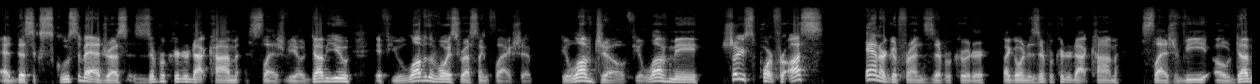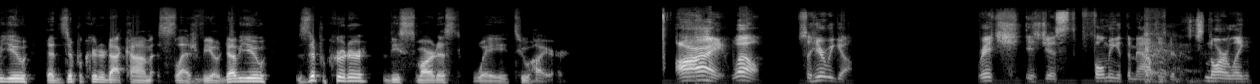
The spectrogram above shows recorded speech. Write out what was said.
at this exclusive address, ziprecruiter.com slash VOW. If you love the Voice Wrestling flagship, if you love Joe, if you love me, show your support for us and our good friends ZipRecruiter by going to ziprecruiter.com slash VOW. That's ziprecruiter.com slash VOW. ZipRecruiter, the smartest way to hire. All right. Well, so here we go. Rich is just foaming at the mouth. He's been snarling.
